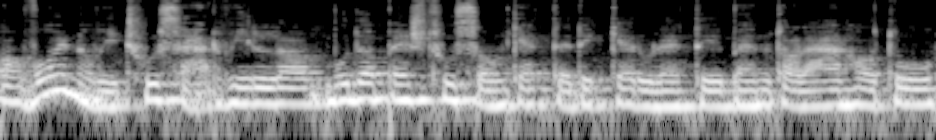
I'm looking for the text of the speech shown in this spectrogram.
A Vojnovics Huszár villa Budapest 22. kerületében található.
